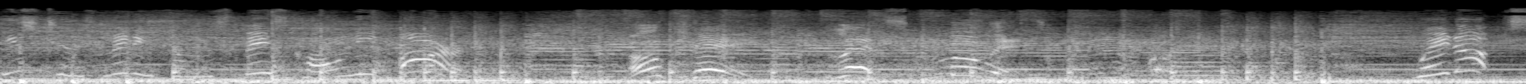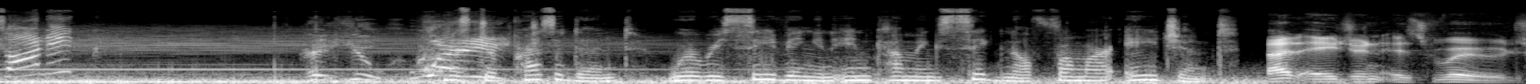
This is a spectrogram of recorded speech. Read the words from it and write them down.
He's transmitting from the space colony Ark. Okay, let's move it! Wait up, Sonic! Hey, you! wait! Mr. President, we're receiving an incoming signal from our agent. That agent is rude.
